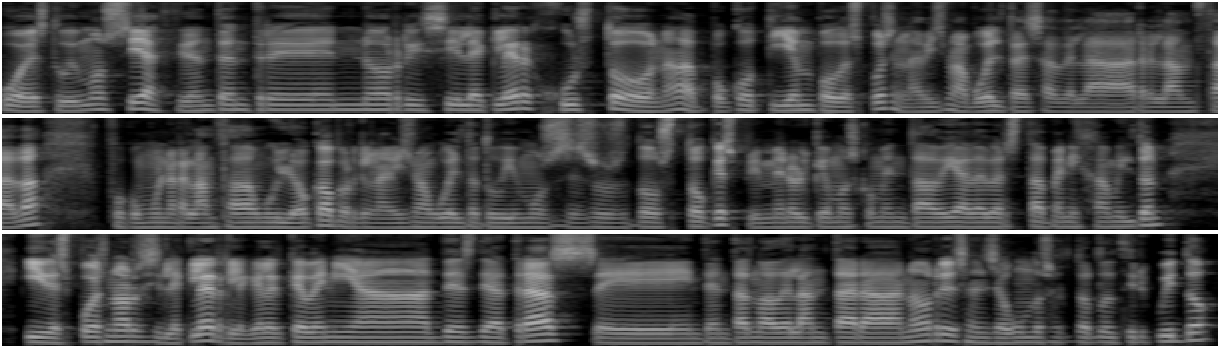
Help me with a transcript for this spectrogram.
Pues tuvimos, sí, accidente entre Norris y Leclerc justo, nada, poco tiempo después, en la misma vuelta esa de la relanzada. Fue como una relanzada muy loca porque en la misma vuelta tuvimos esos dos toques. Primero el que hemos comentado ya de Verstappen y Hamilton y después Norris y Leclerc. Leclerc que venía desde atrás eh, intentando adelantar a Norris en el segundo sector del circuito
